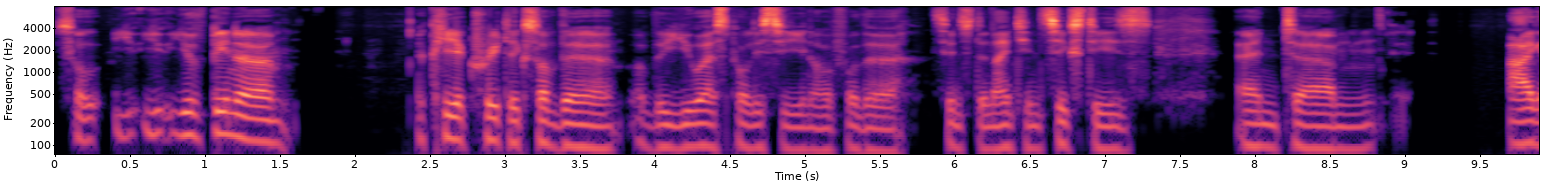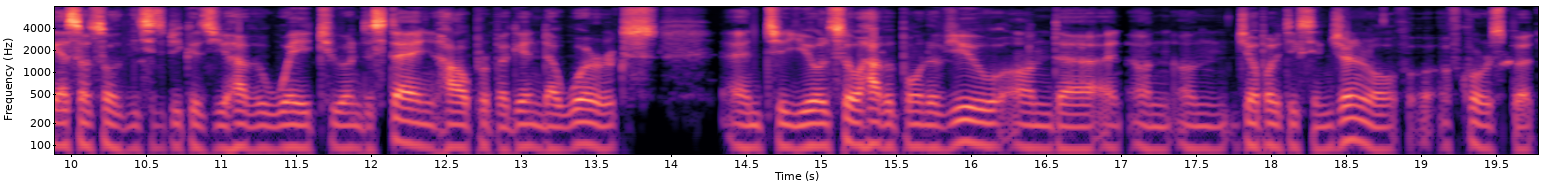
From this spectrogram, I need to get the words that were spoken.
So you, you've been a, a clear critic of the of the U.S. policy, you know, for the since the 1960s, and um, I guess also this is because you have a way to understand how propaganda works, and to, you also have a point of view on the on on geopolitics in general, of course. But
